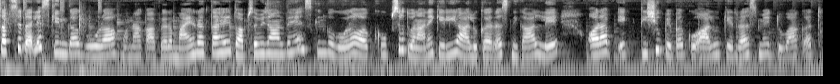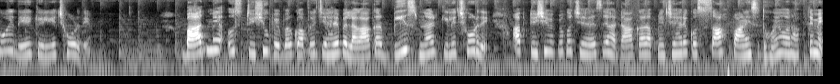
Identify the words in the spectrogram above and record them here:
सबसे पहले स्किन का गोरा होना काफ़ी ज़्यादा मायने रखता है। तो आप सभी जानते हैं, स्किन को गोरा और खूबसूरत बनाने के लिए आलू का रस निकाल लें और आप एक टिश्यू पेपर को आलू के रस में डुबा थोड़ी देर के लिए छोड़ दें। बाद में उस टिश्यू पेपर को अपने चेहरे पर लगाकर 20 मिनट के लिए छोड़ दें। अब टिश्यू पेपर को चेहरे से हटाकर अपने चेहरे को साफ़ पानी से धोएँ और हफ़्ते में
